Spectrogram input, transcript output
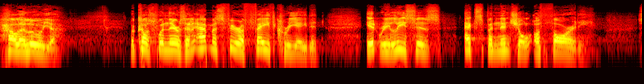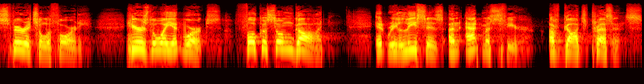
Hallelujah. Because when there's an atmosphere of faith created, it releases exponential authority, spiritual authority. Here's the way it works focus on God, it releases an atmosphere of God's presence.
